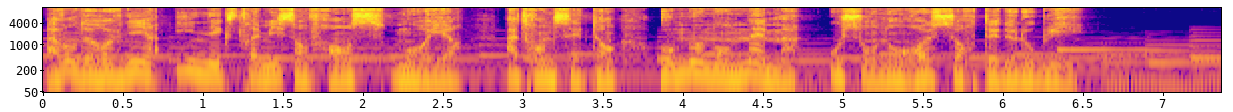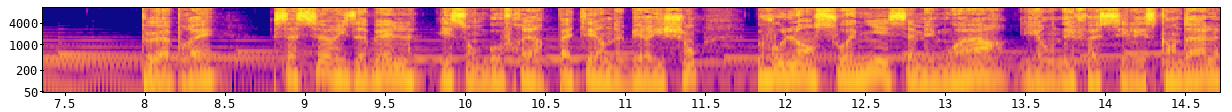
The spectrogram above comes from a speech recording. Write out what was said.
avant de revenir in extremis en France, mourir à 37 ans au moment même où son nom ressortait de l'oubli. Peu après, sa sœur Isabelle et son beau-frère paterne Berrichon, voulant soigner sa mémoire et en effacer les scandales,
